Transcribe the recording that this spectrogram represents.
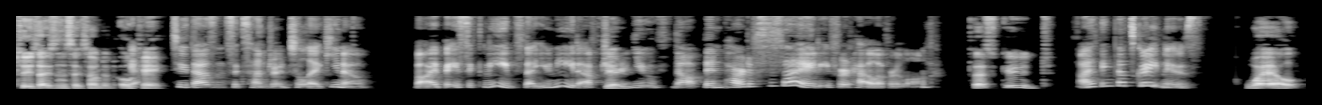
Two thousand six hundred. Okay. 2600 to like, you know, buy basic needs that you need after Yeah. you've not been part of society for however long. That's good. I think that's great news. Well,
